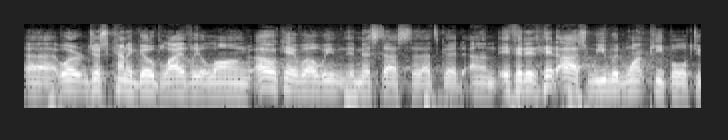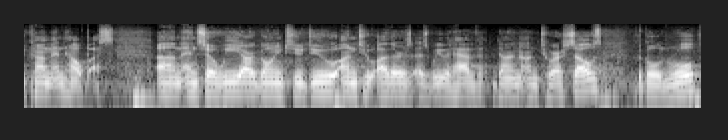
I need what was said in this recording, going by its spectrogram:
uh, or just kind of go blithely along. Oh, okay, well, we, it missed us, so that's good. Um, if it had hit us, we would want people to come and help us. Um, and so we are going to do unto others as we would have done unto ourselves, the golden rule,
